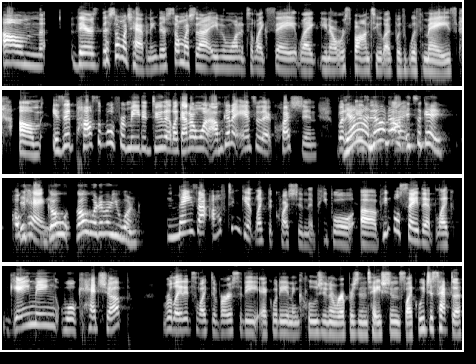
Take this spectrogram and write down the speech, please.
Um, there's there's so much happening. There's so much that I even wanted to like say, like you know, respond to like with with Maize. Um, is it possible for me to do that? Like, I don't want. I'm gonna answer that question, but yeah, no, no, I, it's okay. Okay, it's, go go whatever you want. Maize, I often get like the question that people uh people say that like gaming will catch up related to like diversity, equity, and inclusion and representations. Like we just have to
